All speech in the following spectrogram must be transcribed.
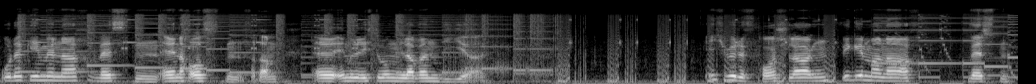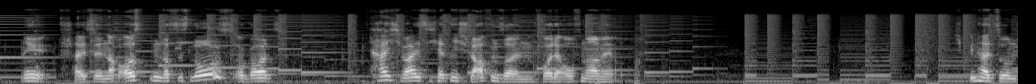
oder gehen wir nach Westen, äh, nach Osten, verdammt, äh, in Richtung Lavandia. Ich würde vorschlagen, wir gehen mal nach Westen. Nee, scheiße, nach Osten, was ist los? Oh Gott. Ja, ich weiß, ich hätte nicht schlafen sollen vor der Aufnahme. Ich bin halt so ein,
